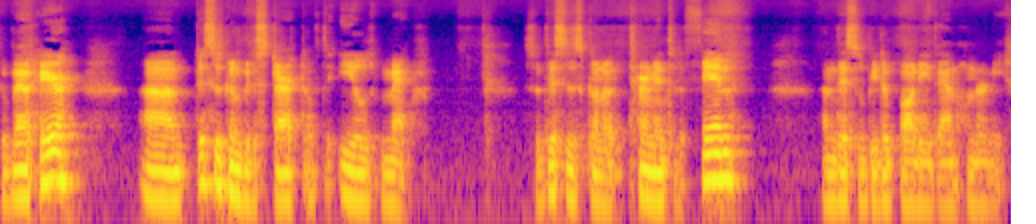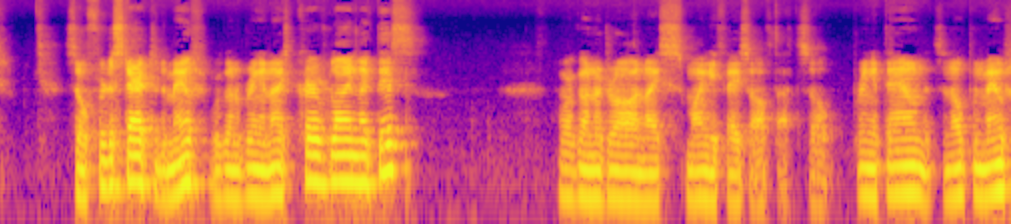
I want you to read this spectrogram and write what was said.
to about here and this is going to be the start of the eel's mouth. So this is going to turn into the fin and this will be the body then underneath. So for the start of the mouth, we're going to bring a nice curved line like this. And we're going to draw a nice smiley face off that. So bring it down, it's an open mouth.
